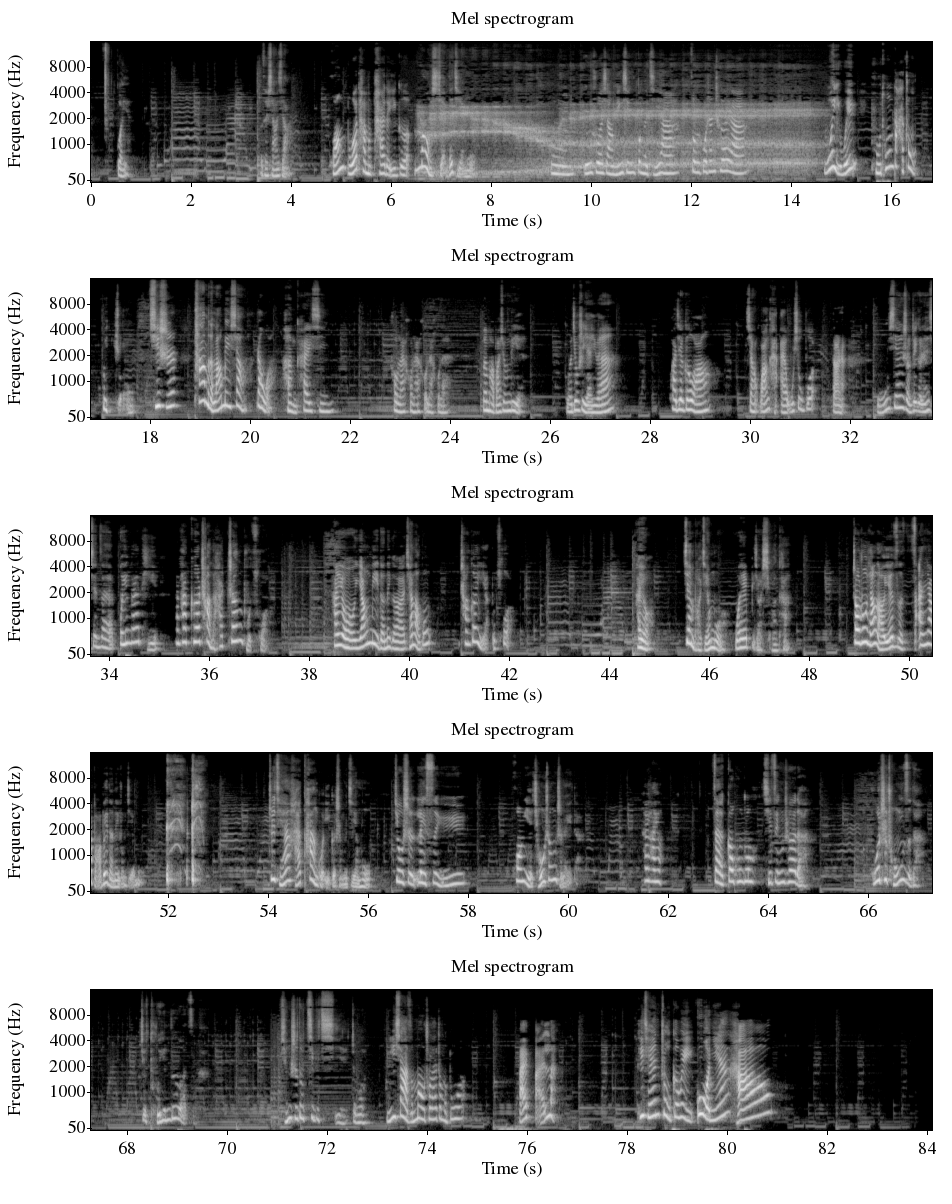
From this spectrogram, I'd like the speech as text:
过瘾。我再想想。黄渤他们拍的一个冒险的节目，嗯，比如说像明星蹦个极呀，坐个过山车呀。我以为普通大众会囧，其实他们的狼狈相让我很开心。后来，后来，后来，后来，奔跑吧兄弟，我就是演员，跨界歌王，像王凯、吴秀波，当然。吴先生这个人现在不应该提，但他歌唱的还真不错。还有杨幂的那个前老公，唱歌也不错。还有鉴宝节目，我也比较喜欢看。赵忠祥老爷子砸人家宝贝的那种节目。之前还看过一个什么节目，就是类似于《荒野求生》之类的。还有还有。在高空中骑自行车的，活吃虫子的，就图一乐子。平时都记不起，这不一下子冒出来这么多，拜拜了。提前祝各位过年好。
